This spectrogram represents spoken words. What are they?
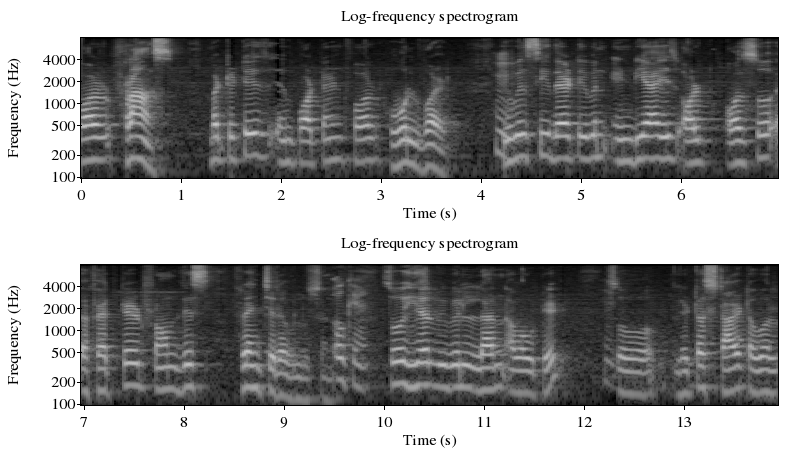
for France but it is important for whole world you will see that even India is also affected from this French revolution so here we will learn about it so let's start our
